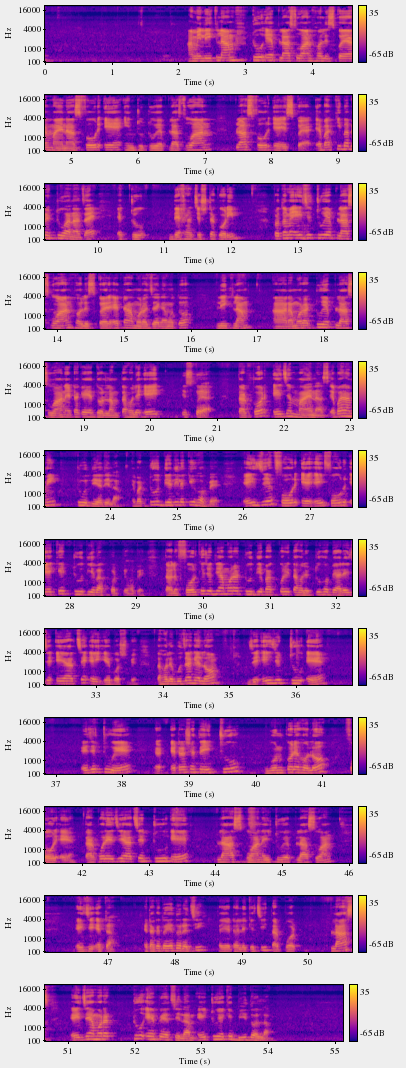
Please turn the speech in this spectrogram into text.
আমি লিখলাম two A plus one whole square minus four A into two A plus one plus four A square এবার কীভাবে টু আনা যায় একটু দেখার চেষ্টা করি। প্রথমে এই যে two A plus one whole square এটা আমরা জায়গা মতো লিখলাম। আর আমরা টু এ প্লাস ওয়ান এটাকে ধরলাম, তাহলে এ স্কোয়ার তারপর এই যে মাইনাস এবার আমি টু দিয়ে দিলাম। এবার টু দিয়ে দিলে কি হবে? এই যে ফোর এ এই ফোর এ কে টু দিয়ে ভাগ করতে হবে। তাহলে ফোরকে যদি আমরা টু দিয়ে ভাগ করি, তাহলে টু হবে। আর এই যে এ আছে, এই এ বসবে। তাহলে বোঝা গেল যে এই যে টু এ এই যে টু এ, এটার সাথে এই টু গুণ করে হলো ফোর এ তারপরে এই যে আছে টু এ প্লাস ওয়ান এই টু এ প্লাস ওয়ান এই যে এটা, এটাকে তো এ ধরেছি, তাই এটা লিখেছি, তারপর প্লাস এই যে আমরা টু এ পেয়েছিলাম, এই টু একে বি ধরলাম।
